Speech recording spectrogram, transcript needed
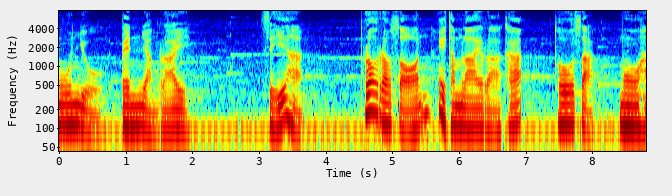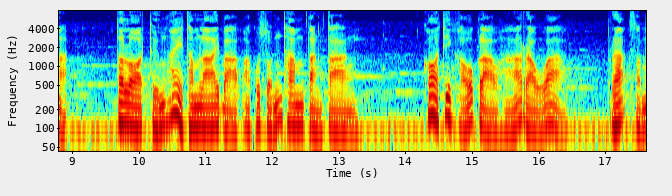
มูลอยู่เป็นอย่างไร สีหะเพราะเราสอนให้ทำลายราคะ โทสะโมหะ ตลอดถึงให้ทำลายบาปอากุศลธรรมต่างๆ ข้อที่เขากล่าวหาเราว่า พระสม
